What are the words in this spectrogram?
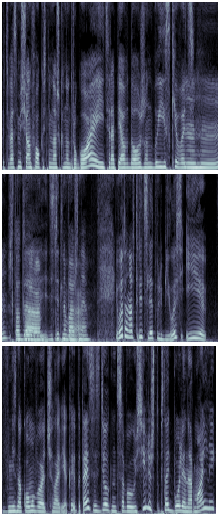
у тебя смещен фокус немножко на другое, и терапевт должен выискивать mm-hmm. что-то да, действительно да. важное. И вот она в 30 лет влюбилась, и в незнакомого человека и пытается сделать над собой усилия, чтобы стать более нормальной,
